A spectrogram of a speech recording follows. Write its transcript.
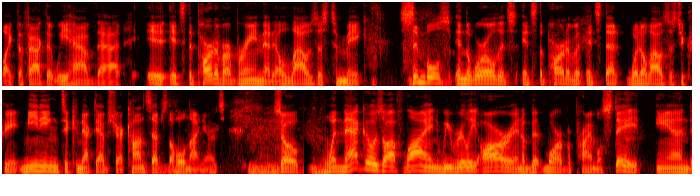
Like the fact that we have that, it, it's the part of our brain that allows us to make symbols in the world it's it's the part of it it's that what allows us to create meaning to connect abstract concepts the whole nine yards so when that goes offline, we really are in a bit more of a primal state. And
